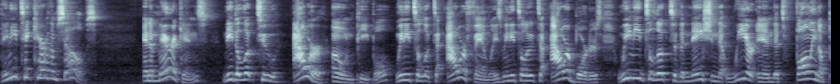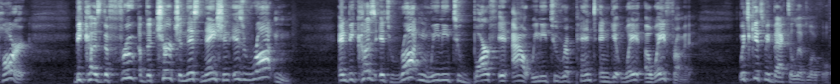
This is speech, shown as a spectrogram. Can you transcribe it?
they need to take care of themselves. And Americans need to look to our own people. We need to look to our families. We need to look to our borders. We need to look to the nation that we are in that's falling apart because the fruit of the church in this nation is rotten. And because it's rotten, we need to barf it out. We need to repent and get way away from it. Which gets me back to live local.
